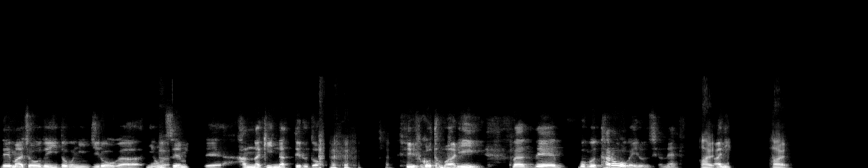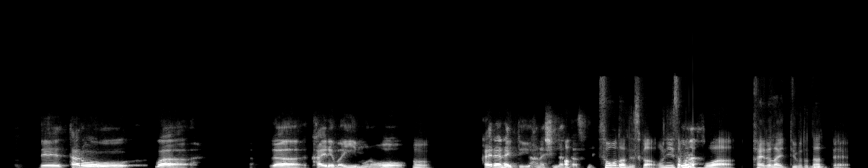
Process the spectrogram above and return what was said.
で、まあ、ちょうどいいとこに二郎が日本戦で半泣きになってると、いうこともあり、まあ、で、僕、太郎がいるんですよね。はい。兄。はい。で、太郎は、が帰ればいいものを、うん、帰らないという話になったんですね。そうなんですか。お兄様の方は帰らないっていうことになって。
